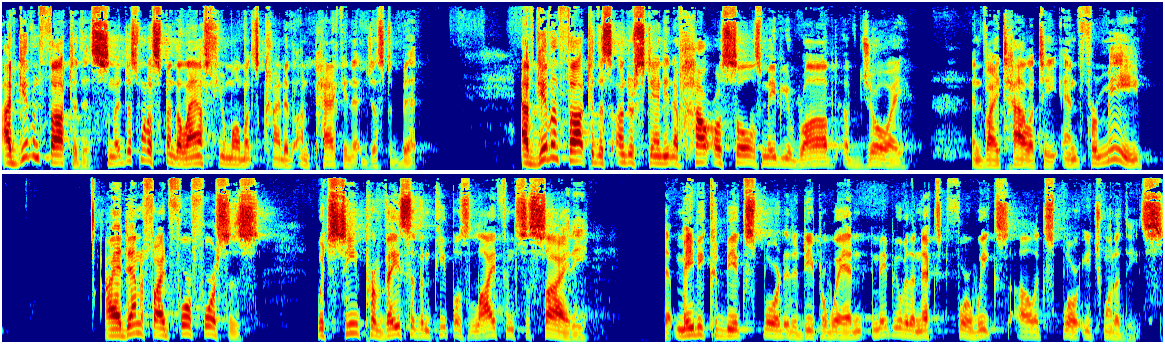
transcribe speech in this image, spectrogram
I've given thought to this, and I just want to spend the last few moments kind of unpacking that just a bit. I've given thought to this understanding of how our souls may be robbed of joy and vitality. And for me, I identified four forces which seem pervasive in people's life and society that maybe could be explored in a deeper way. And maybe over the next four weeks, I'll explore each one of these.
